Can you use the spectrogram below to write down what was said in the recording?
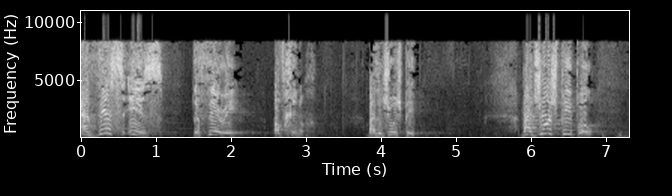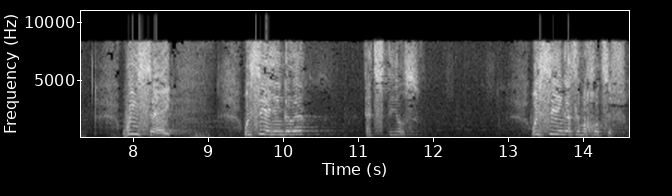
And this is the theory of chinuch by the Jewish people. By Jewish people, we say, we see a yingale that steals. We see a as a mechutzif.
